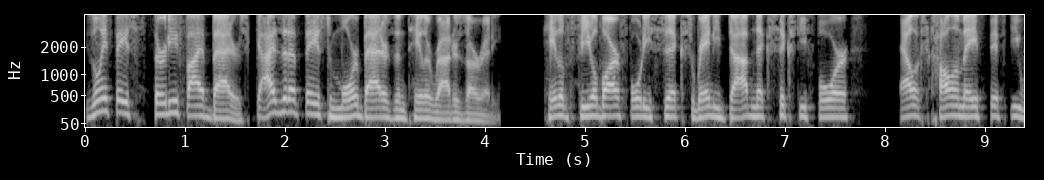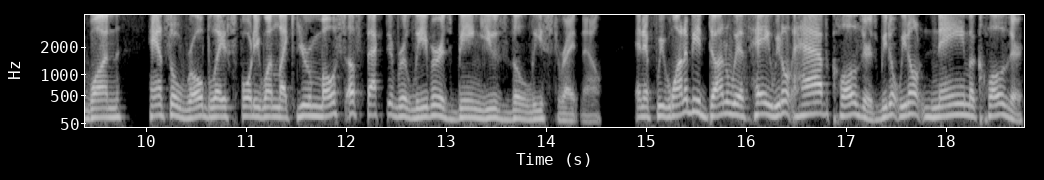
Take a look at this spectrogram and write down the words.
He's only faced 35 batters, guys that have faced more batters than Taylor Rogers already. Caleb Thielbar 46, Randy Dobnak 64, Alex Colome 51. Hansel Robles 41. Like your most effective reliever is being used the least right now. And if we want to be done with, hey, we don't have closers, we don't we don't name a closer.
